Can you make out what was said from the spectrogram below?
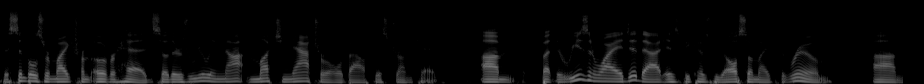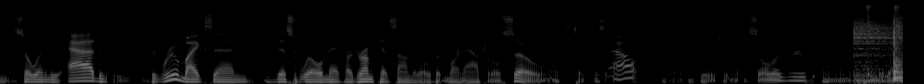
the cymbals are mic'd from overhead, so there's really not much natural about this drum kit. Um, but the reason why I did that is because we also mic'd the room. Um, so when we add the room mics in, this will make our drum kit sound a little bit more natural. So let's take this out and we'll engage it in solo group and we'll.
